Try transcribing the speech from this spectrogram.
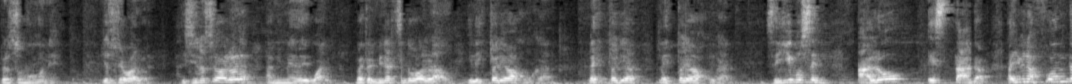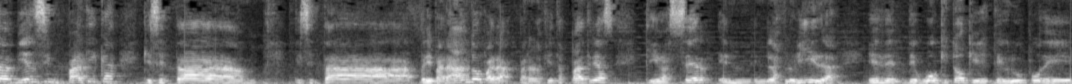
Pero somos honestos y eso se valora. Y si no se valora, a mí me da igual. Va a terminar siendo valorado y la historia va a juzgar. La historia, la historia va a jugar. Seguimos en Aló Stand Up. Hay una fonda bien simpática que se está que se está preparando para, para las fiestas patrias que va a ser en, en la Florida. Es de, de Walkie Talkie, este grupo de,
